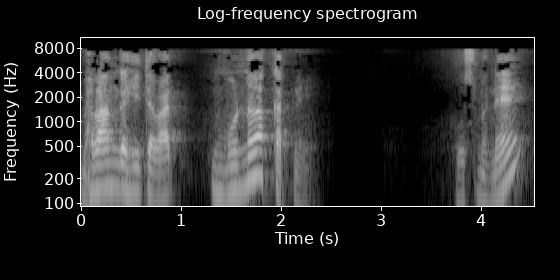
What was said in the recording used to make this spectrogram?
භවංග හිතවත් මොනවත් නෙවෙයි. හුස්ම නැහැ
